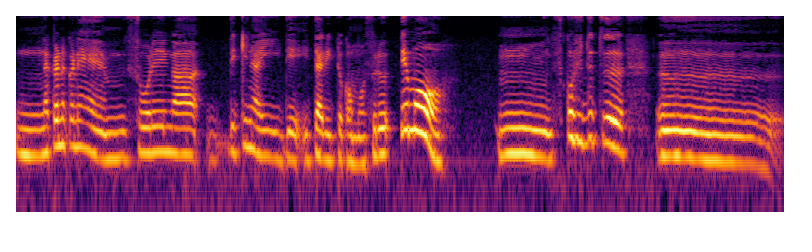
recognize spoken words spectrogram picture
なかなかね、それができないでいたりとかもする。でも、うん、少しずつ、うーん、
